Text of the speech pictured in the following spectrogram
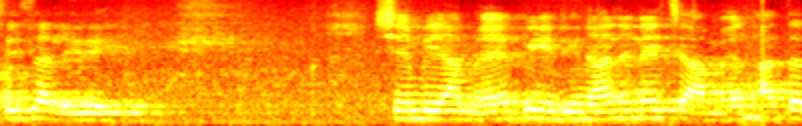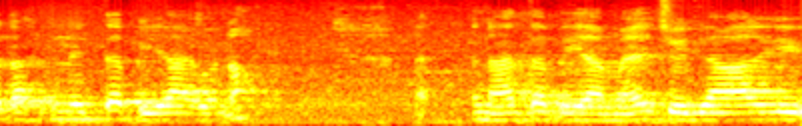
ဆေးဆက်လေးတွေ ရှင်းပေးရမယ်ပြီးရင်ဒီနားနည်းနည်းကြာမယ်နားတက်တာနည်းနည်းတက်ပေးရရပါတော့အနားတက်ပေးရမယ်ကြွေပြားလေး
